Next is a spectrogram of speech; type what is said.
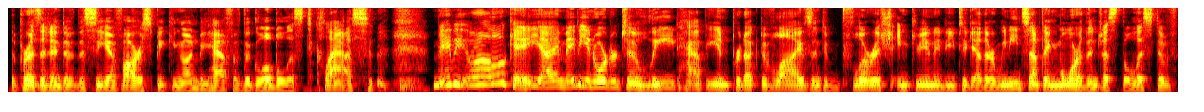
the president of the CFR speaking on behalf of the globalist class. maybe, well, okay, yeah, maybe in order to lead happy and productive lives and to flourish in community together, we need something more than just the list of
